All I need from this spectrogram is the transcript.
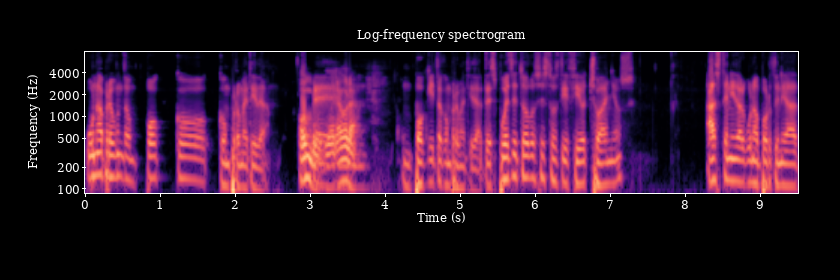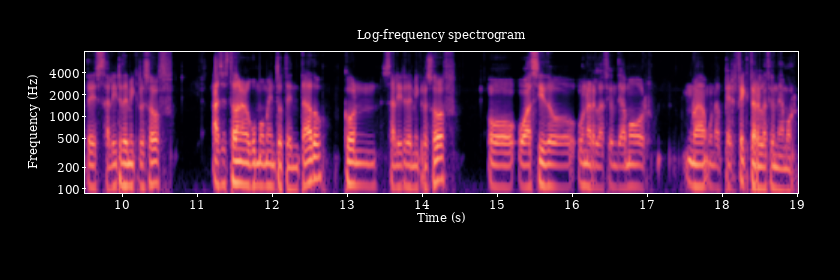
una pregunta un poco comprometida. Hombre, eh, ahora. Un poquito comprometida. Después de todos estos 18 años ¿Has tenido alguna oportunidad de salir de Microsoft? ¿Has estado en algún momento tentado con salir de Microsoft? ¿O, ha sido una relación de amor, una, perfecta relación de amor?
